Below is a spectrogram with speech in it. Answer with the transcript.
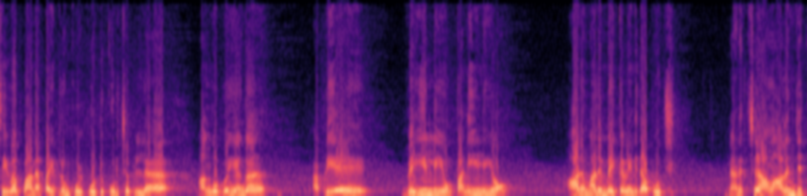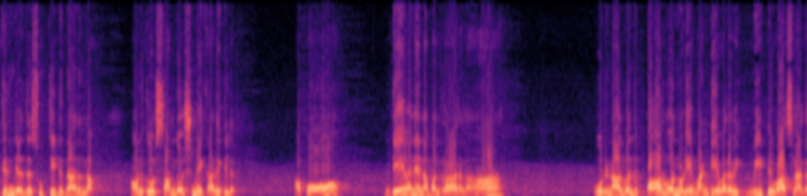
சிவப்பான பயிற்றங்கூழ் போட்டு குடித்த பிள்ளை அங்கே போய் எங்கே? அப்படியே வெயில்லையும் பனியிலையும் ஆடு மாடு மேய்க்க வேண்டியதா போச்சு. நினச்ச அவன் அலைஞ்சு திரிஞ்சது சுற்றிட்டு தான் இருந்தான். அவனுக்கு ஒரு சந்தோஷமே கிடைக்கல. அப்போ தேவன் என்ன பண்ணுறாருன்னா ஒரு நாள் வந்து பார்வனுடைய வண்டியை வர வை வீட்டு வாசலாண்ட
